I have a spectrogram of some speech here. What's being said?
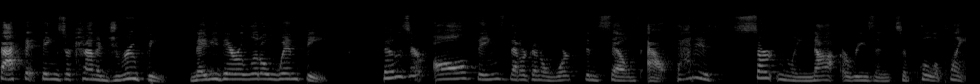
fact that things are kind of droopy. Maybe they're a little wimpy. Those are all things that are going to work themselves out. That is certainly not a reason to pull a plant.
